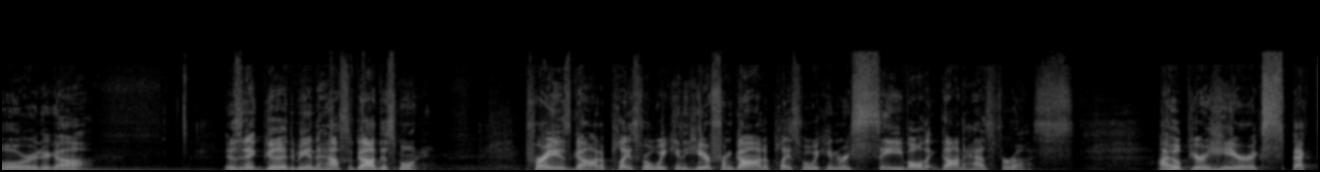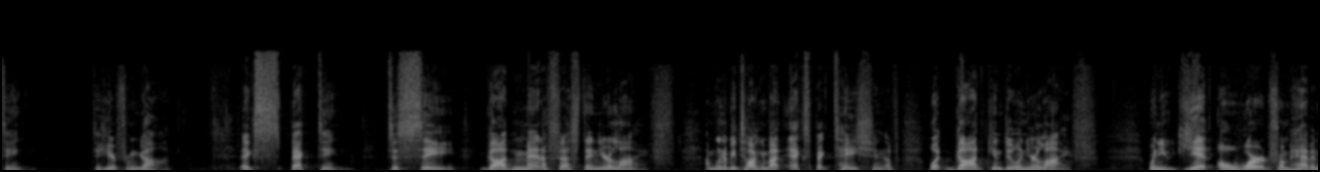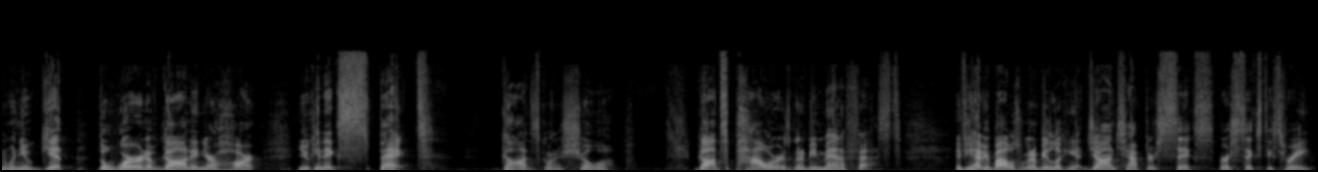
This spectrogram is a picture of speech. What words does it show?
Glory to God. Isn't it good to be in the house of God this morning? Praise God. A place where we can hear from God, a place where we can receive all that God has for us. I hope you're here expecting to hear from God, expecting to see God manifest in your life. I'm going to be talking about expectation of what God can do in your life. When you get a word from heaven, when you get the word of God in your heart, you can expect God's going to show up. God's power is going to be manifest. If you have your Bibles, we're going to be looking at John chapter 6, verse 63.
